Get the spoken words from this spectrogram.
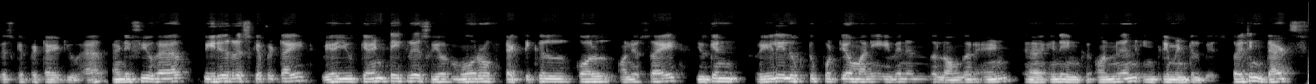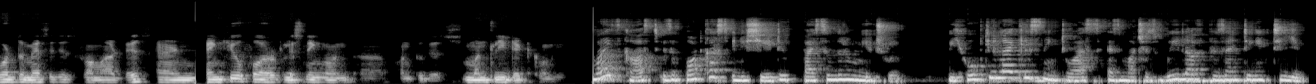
risk appetite you have. And if you have superior risk appetite where you can take risk, you have more of tactical call on your side, you can really look to put your money even in the longer end uh, in inc- on an incremental basis. So I think that's what the message is from our desk. And thank you for listening on uh, onto this monthly debt community. Wisecast is a podcast initiative by Sundaram Mutual. We hope you like listening to us as much as we love presenting it to you.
